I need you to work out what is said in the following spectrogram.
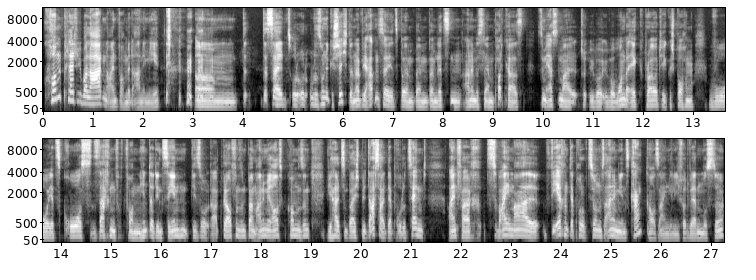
komplett überladen einfach mit Anime. ähm, das ist halt, oder, oder, so eine Geschichte, ne? Wir hatten es ja jetzt beim, beim, beim letzten Anime Slam Podcast zum ersten Mal über, über Wonder Egg Priority gesprochen, wo jetzt groß Sachen von hinter den Szenen, die so abgelaufen sind beim Anime rausgekommen sind, wie halt zum Beispiel, dass halt der Produzent einfach zweimal während der Produktion des Anime ins Krankenhaus eingeliefert werden musste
